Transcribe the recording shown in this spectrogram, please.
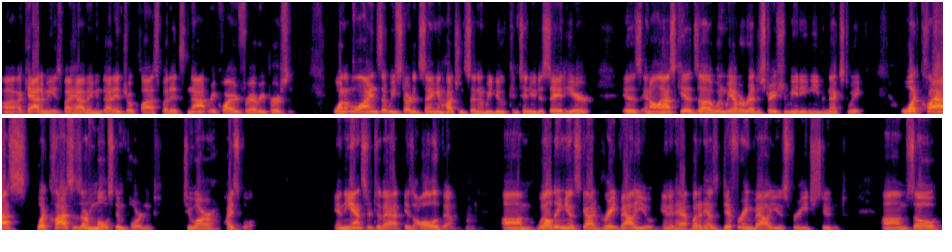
uh, academies by having that intro class, but it's not required for every person. One of the lines that we started saying in Hutchinson, and we do continue to say it here, is, and I'll ask kids uh, when we have a registration meeting, even next week, what class, what classes are most important to our high school? And the answer to that is all of them. Um, welding has got great value, and it ha- but it has differing values for each student. Um, so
